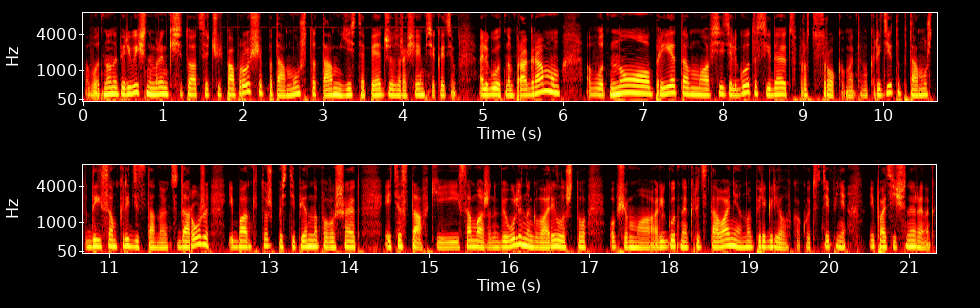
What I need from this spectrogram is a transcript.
Вот. Но на первичном рынке ситуация чуть попроще, потому что там есть, опять же, возвращаемся к этим льготным программам, вот, но при этом все эти льготы съедаются просто сроком этого кредита, потому что, да и сам кредит становится дороже, и банки тоже постепенно повышают эти ставки. И сама же Набиулина говорила, что, в общем, а, льготное кредитование, оно перегрело в какой-то степени ипотечный рынок.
